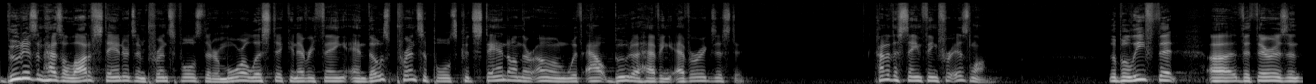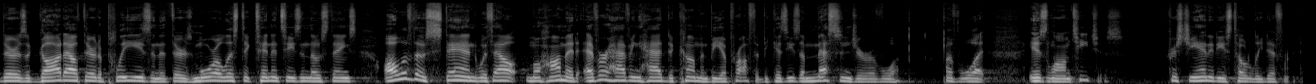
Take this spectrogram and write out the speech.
Buddhism has a lot of standards and principles that are moralistic and everything, and those principles could stand on their own without Buddha having ever existed. Kind of the same thing for Islam. The belief that, uh, that there, is a, there is a God out there to please and that there's moralistic tendencies in those things, all of those stand without Muhammad ever having had to come and be a prophet because he's a messenger of what, of what Islam teaches. Christianity is totally different.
